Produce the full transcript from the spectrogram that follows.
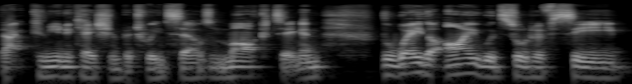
that communication between sales and marketing. And the way that I would sort of see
